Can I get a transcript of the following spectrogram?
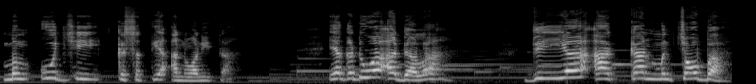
menguji kesetiaan wanita. Yang kedua adalah dia akan mencoba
